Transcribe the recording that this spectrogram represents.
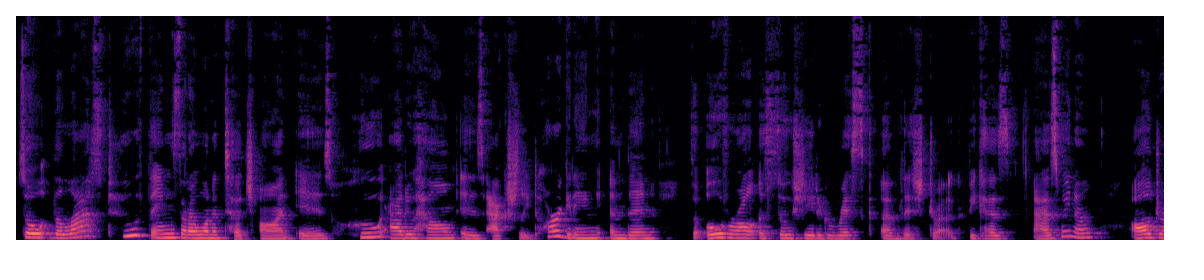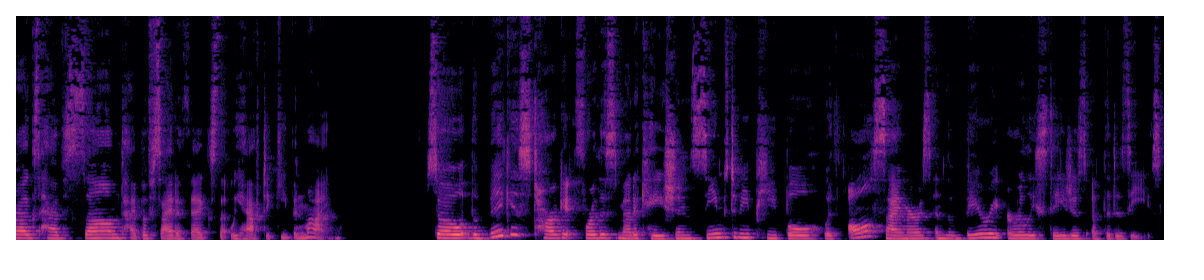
so the last two things that I want to touch on is who Aduhelm is actually targeting and then the overall associated risk of this drug. Because as we know, all drugs have some type of side effects that we have to keep in mind. So, the biggest target for this medication seems to be people with Alzheimer's in the very early stages of the disease,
